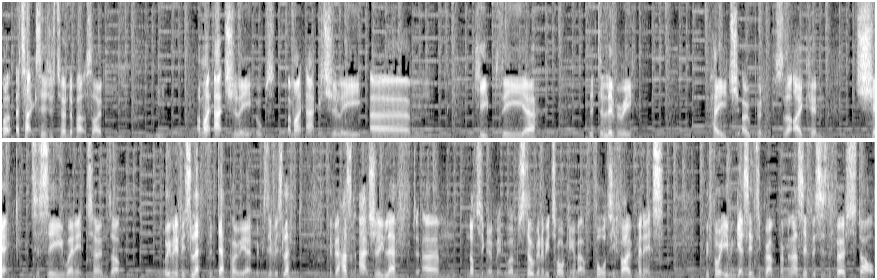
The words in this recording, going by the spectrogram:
but a taxi just turned up outside. Hmm. I might actually, oops, I might actually um, keep the uh, the delivery page open so that I can check to see when it turns up, or even if it's left the depot yet. Because if it's left, if it hasn't actually left um, Nottingham, I'm still going to be talking about 45 minutes before it even gets into Grantham, and that's if this is the first stop.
